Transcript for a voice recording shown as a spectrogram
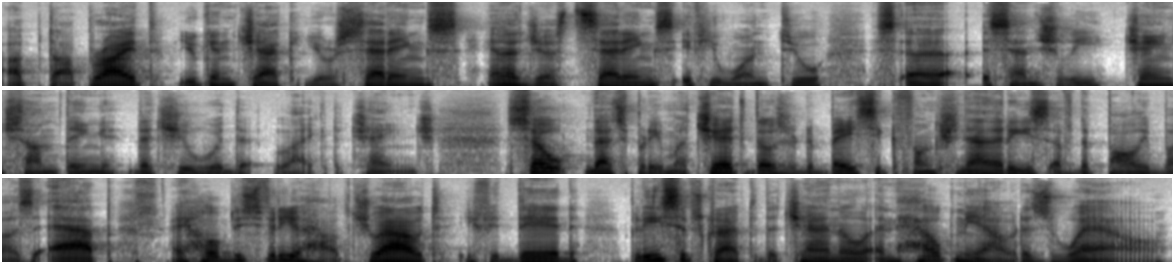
up top right, you can check your settings and adjust settings if you want to uh, essentially change something that you would like to change. So that's pretty much it. Those are the basic functionalities of the Polybuzz app. I hope this video helped you out. If it did, please subscribe to the channel and help me out as well.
